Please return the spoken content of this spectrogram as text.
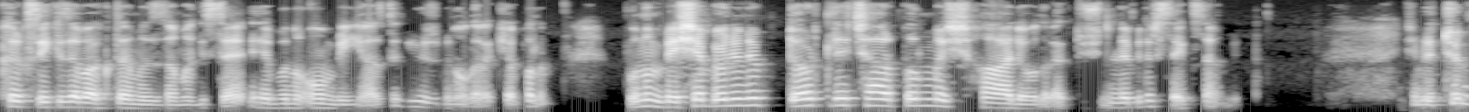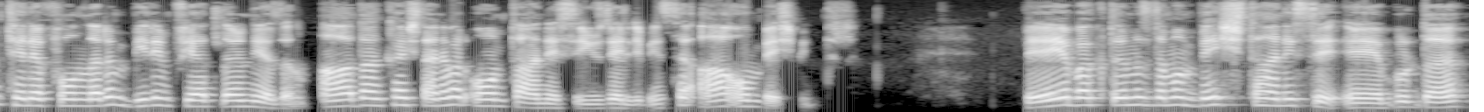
48'e baktığımız zaman ise e, bunu 10 bin yazdık. 100 bin olarak yapalım. Bunun 5'e bölünüp 4 ile çarpılmış hali olarak düşünülebilir 80 bin. Şimdi tüm telefonların birim fiyatlarını yazalım. A'dan kaç tane var? 10 tanesi 150 bin ise A 15 bindir. B'ye baktığımız zaman 5 tanesi e, burada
